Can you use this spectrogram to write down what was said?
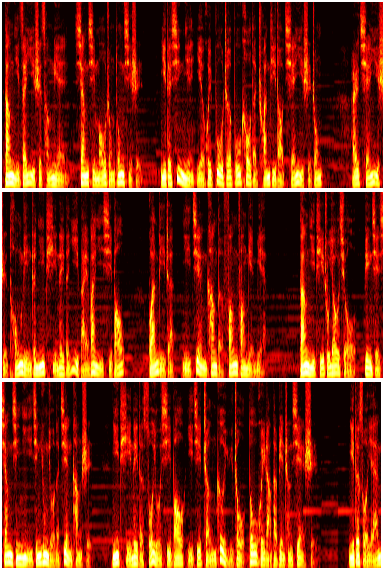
当你在意识层面相信某种东西时，你的信念也会不折不扣地传递到潜意识中。而潜意识统领着你体内的一百万亿细胞，管理着你健康的方方面面。当你提出要求，并且相信你已经拥有了健康时，你体内的所有细胞以及整个宇宙都会让它变成现实。你的所言、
